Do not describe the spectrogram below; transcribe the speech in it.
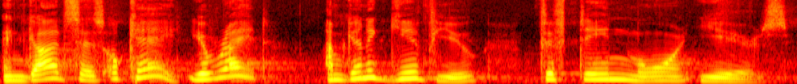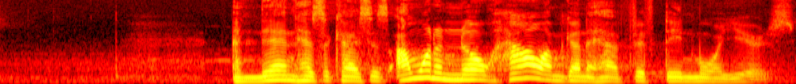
And God says, Okay, you're right. I'm going to give you 15 more years. And then Hezekiah says, I want to know how I'm going to have 15 more years.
